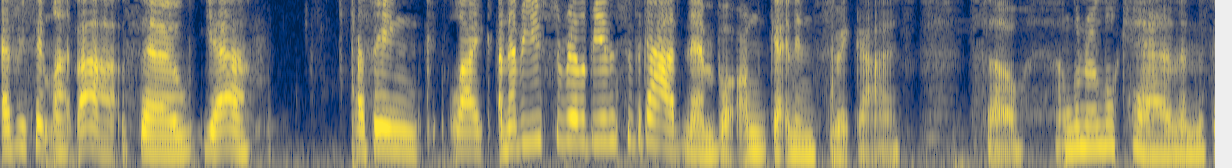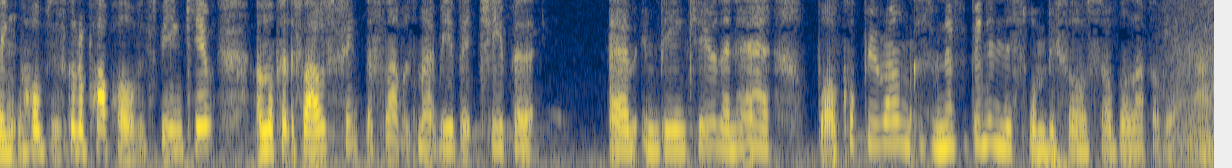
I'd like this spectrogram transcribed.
everything like that. So yeah, I think, like, I never used to really be into the gardening, but I'm getting into it, guys. So I'm going to look here and I think Hubs is going to pop over to B&Q and look at the flowers. I think the flowers might be a bit cheaper um, in B&Q than here, but I could be wrong because I've never been in this one before, so we'll have a look, guys.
